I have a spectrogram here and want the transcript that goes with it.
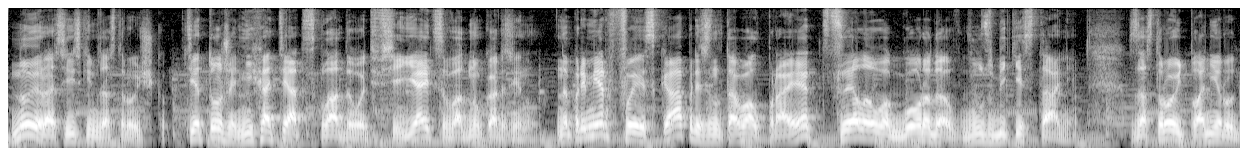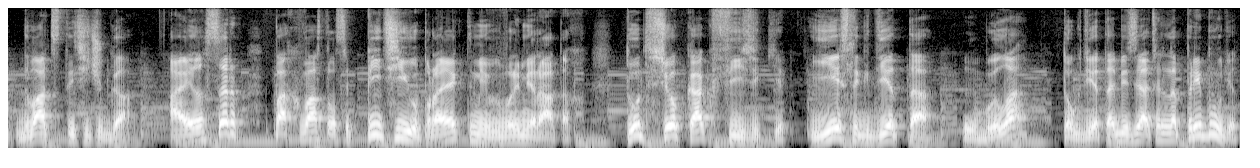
но и российским застройщикам. Те тоже не хотят складывать все яйца в одну корзину. Например, ФСК презентовал проект целого города в Узбекистане. Застроить планируют 20 тысяч га. А ЛСР похвастался пятью проектами в Эмиратах. Тут все как в физике. Если где-то убыло, то где-то обязательно прибудет.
